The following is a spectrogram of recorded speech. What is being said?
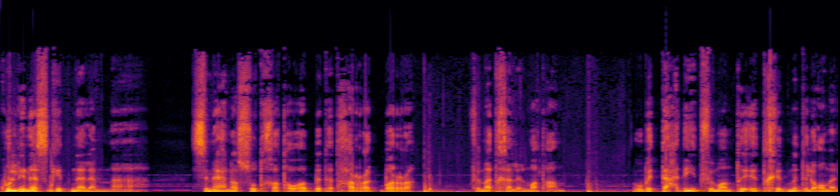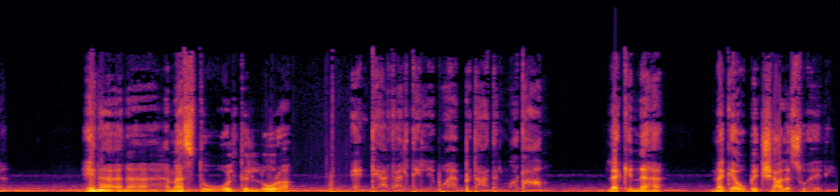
كلنا سكتنا لما سمعنا صوت خطوات بتتحرك بره في مدخل المطعم وبالتحديد في منطقة خدمة العملاء. هنا أنا همست وقلت لورا أنت قفلت الأبواب بتاعت المطعم. لكنها ما جاوبتش على سؤالي.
